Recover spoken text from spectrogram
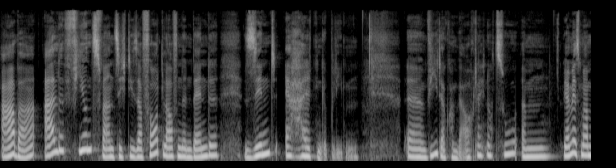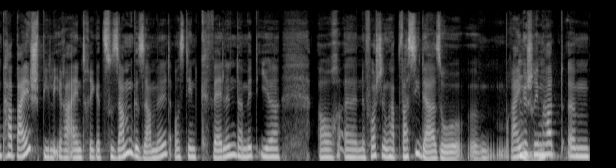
aber alle 24 dieser fortlaufenden Bände sind erhalten geblieben. Äh, wie, da kommen wir auch gleich noch zu. Ähm, wir haben jetzt mal ein paar Beispiele ihrer Einträge zusammengesammelt aus den Quellen, damit ihr auch äh, eine Vorstellung habt, was sie da so ähm, reingeschrieben mhm. hat. Ähm,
